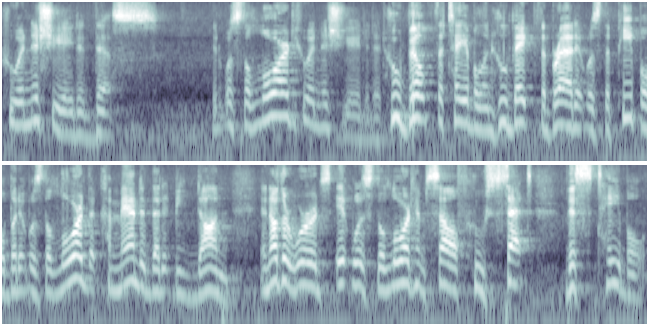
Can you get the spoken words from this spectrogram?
who initiated this. It was the Lord who initiated it. Who built the table and who baked the bread? It was the people, but it was the Lord that commanded that it be done. In other words, it was the Lord Himself who set this table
